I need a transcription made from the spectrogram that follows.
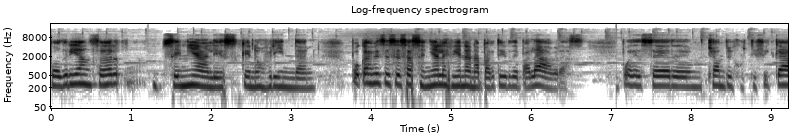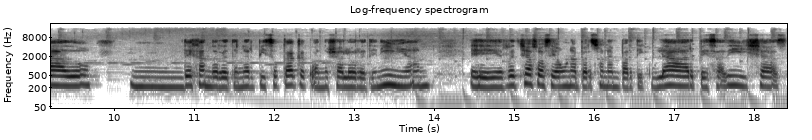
podrían ser señales que nos brindan. Pocas veces esas señales vienen a partir de palabras. Puede ser chanto injustificado, mm, dejan de retener piso caca cuando ya lo retenían, eh, rechazo hacia una persona en particular, pesadillas,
